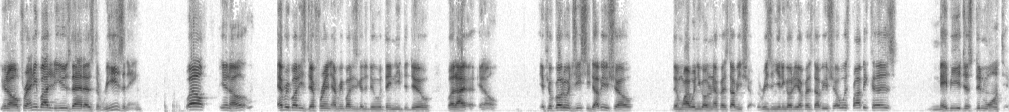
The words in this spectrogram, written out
you know, for anybody to use that as the reasoning, well, you know, everybody's different. Everybody's going to do what they need to do. But I, you know, if you'll go to a GCW show, then why wouldn't you go to an FSW show? The reason you didn't go to the FSW show was probably because maybe you just didn't want to.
